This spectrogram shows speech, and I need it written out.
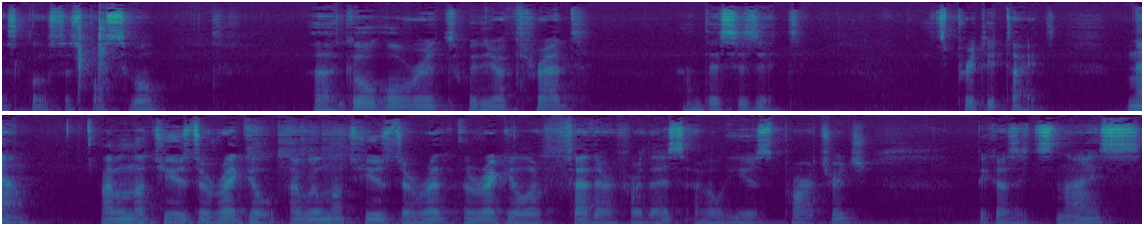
as close as possible. Uh, go over it with your thread, and this is it. It's pretty tight. Now, I will not use the regular. I will not use the re regular feather for this. I will use partridge because it's nice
